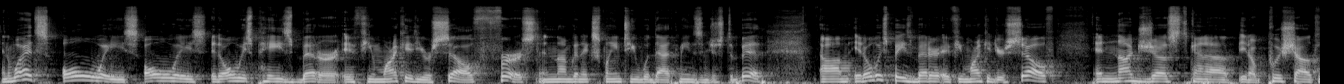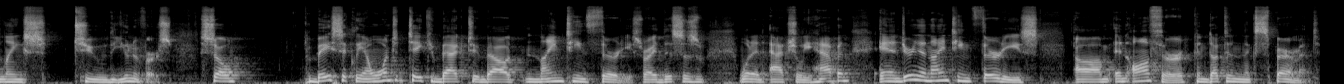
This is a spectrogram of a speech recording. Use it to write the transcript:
and why it's always, always, it always pays better if you market yourself first. And I'm going to explain to you what that means in just a bit. Um, it always pays better if you market yourself and not just kind of you know push out links to the universe. So basically i want to take you back to about 1930s right this is when it actually happened and during the 1930s um, an author conducted an experiment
